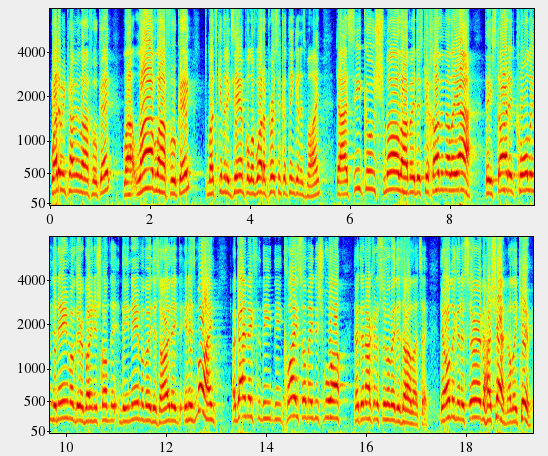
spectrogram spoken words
What are we coming la fuke? La lav la fuke. Let's give an example of what a person could think in his mind. Da'asiku shma lavedis kechavim eliyah. They started calling the name of their Rebbeinu Shalom, the, the name of Avodah They In his mind, a guy makes the the Klai made the shvuah that they're not going to serve Avodah Let's say they're only going to serve Hashem Elikim.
